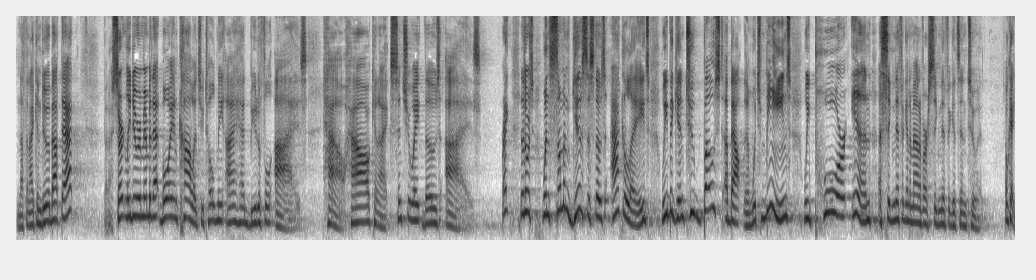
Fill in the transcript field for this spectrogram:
nothing I can do about that. But I certainly do remember that boy in college who told me I had beautiful eyes. How? How can I accentuate those eyes? Right? In other words, when someone gives us those accolades, we begin to boast about them, which means we pour in a significant amount of our significance into it. Okay,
